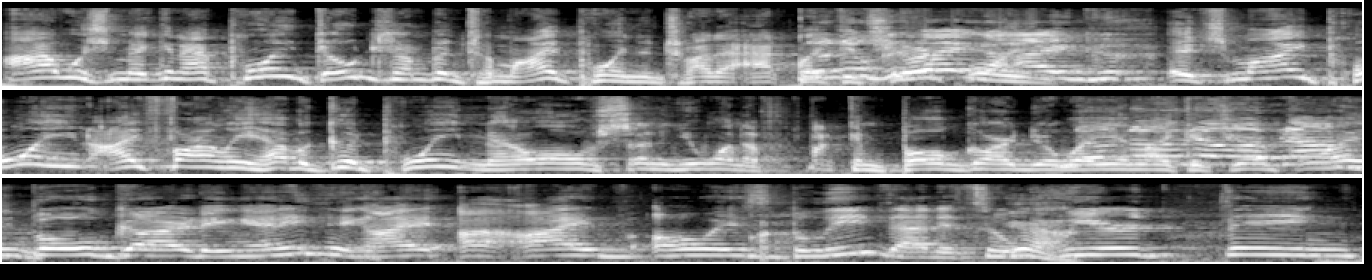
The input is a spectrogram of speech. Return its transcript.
I was making that point. Don't jump into my point and try to act like no, it's 'cause your I- point. I- it's my point. I finally have a good point. Now all of a sudden you want to fucking bogart your way no, in like no, it's your point. No, I'm not bogarting anything. I, I I've always uh, believed that it's a Yeah. weird thing.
